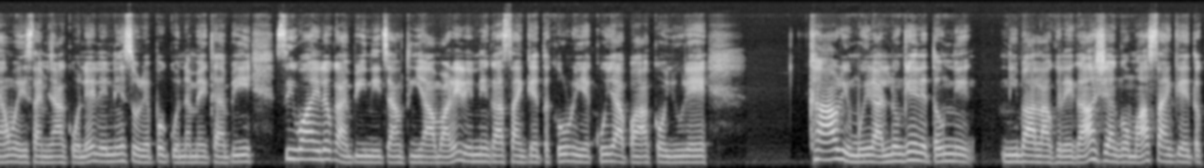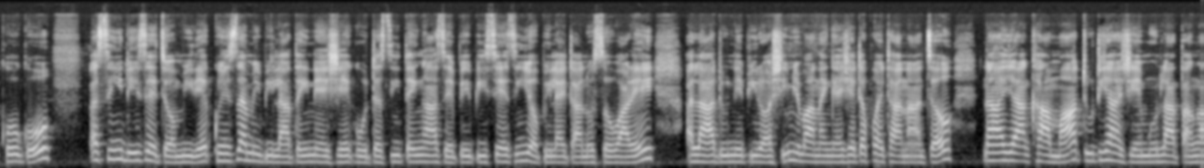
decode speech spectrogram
ရောင်းဝယ်ဆိုင်များကိုလည်းလင်းလင်းဆိုတဲ့ပုံကနာမည်ခံပြီးစီးပွားရေးလုပ်ကင်ပြီးနေကြောင်းသိရပါတယ်။လင်းလင်းကဆိုင်ကတကူရီရဲ့900ပါအကုန်ယူတဲ့ခါးရီမွေးတာလွန်ခဲ့တဲ့3နှစ် နီးပါးလောက်ကလေးကရန်ကုန်မှာဆိုင်ကယ်တကိုးကိုအစီး40ကျော်မိတဲ့ခွင်းဆက်မိပြီးလာသိန်းတဲ့ရဲကိုတစီး350ပေးပြီး10စီးရော်ပေးလိုက်တာလို့ဆိုပါရယ်အလားတူနေပြီးတော့ရှိမြန်မာနိုင်ငံရဲတပ်ဖွဲ့ဌာနချုပ်နာယခမှာဒုတိယရဲမှူးလှတောင်းက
